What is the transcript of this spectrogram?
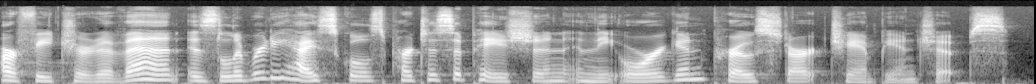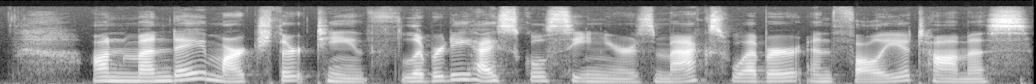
Our featured event is Liberty High School's participation in the Oregon ProStart Championships. On Monday, March 13th, Liberty High School seniors Maxx Weber and Thalia Thomas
